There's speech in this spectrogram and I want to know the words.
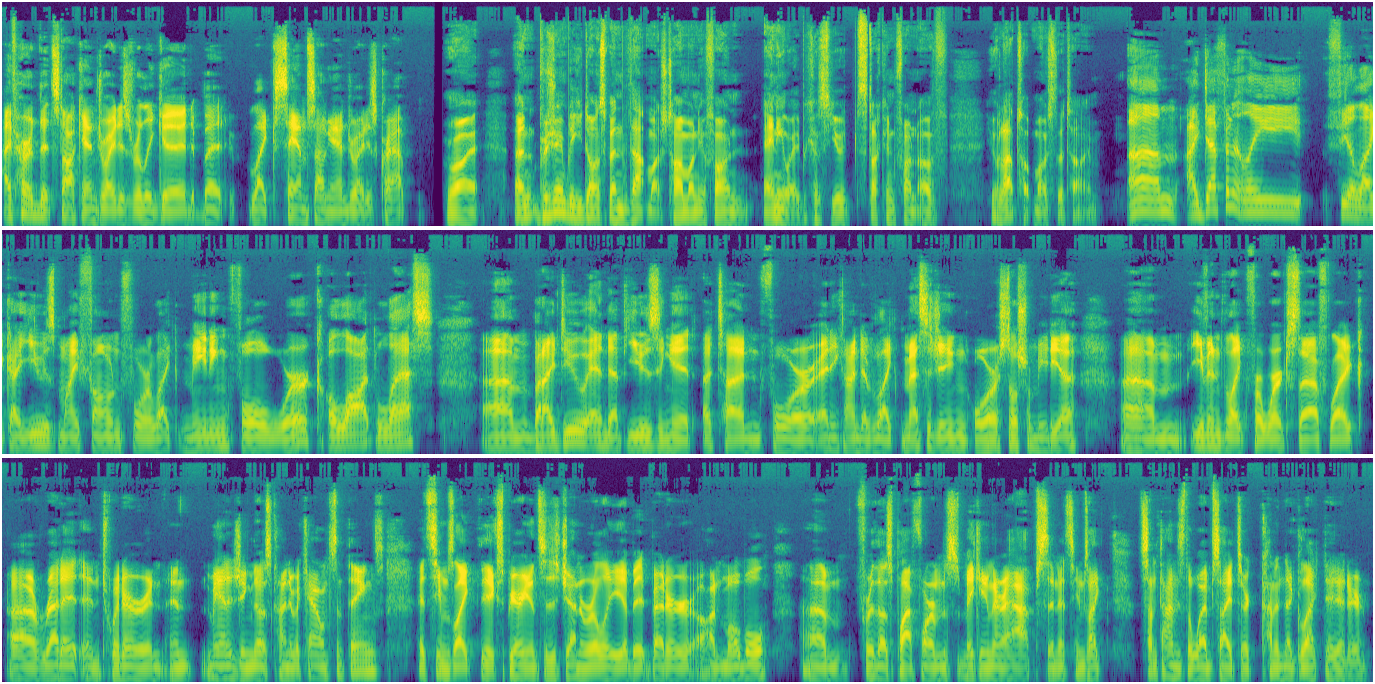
I've heard that stock Android is really good, but like Samsung Android is crap. Right. And presumably you don't spend that much time on your phone anyway because you're stuck in front of your laptop most of the time. Um, I definitely feel like I use my phone for like meaningful work a lot less. Um, but I do end up using it a ton for any kind of like messaging or social media. Um, even like for work stuff like, uh, Reddit and Twitter and, and managing those kind of accounts and things. It seems like the experience is generally a bit better on mobile, um, for those platforms making their apps. And it seems like sometimes the websites are kind of neglected or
